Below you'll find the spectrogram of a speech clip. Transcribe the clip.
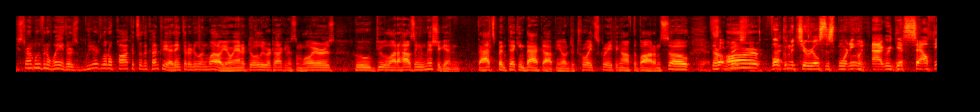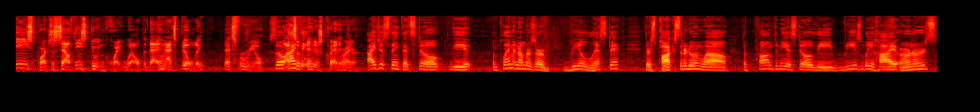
You start moving away. There's weird little pockets of the country I think that are doing well. You know, anecdotally, we're talking to some lawyers who do a lot of housing in Michigan. That's been picking back up. You know, Detroit scraping off the bottom. So Yeah, there some base are. there. Vulcan Materials this morning on aggregates, southeast, parts of southeast doing quite well, but that and that's building. That's for real. So Lots I of think- and there's credit Right. there. I just think that still the employment numbers are realistic. There's pockets that are doing well. The problem to me is still the reasonably high earners,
